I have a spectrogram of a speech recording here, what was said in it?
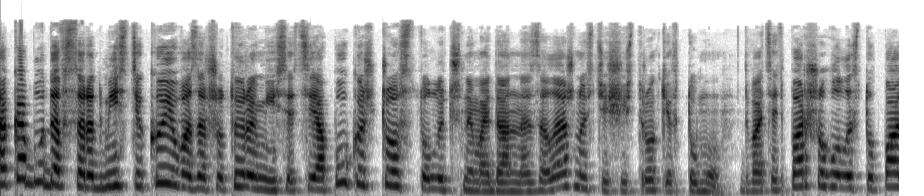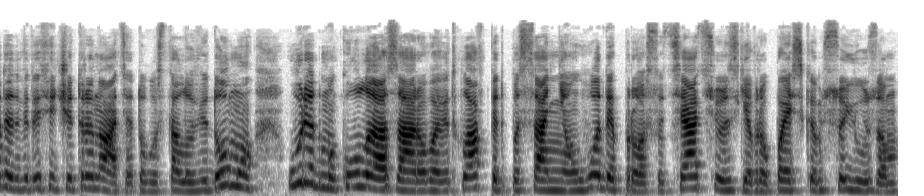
Таке буде в середмісті Києва за чотири місяці. А поки що столичний майдан незалежності шість років тому, 21 листопада 2013-го стало відомо. Уряд Миколи Азарова відклав підписання угоди про асоціацію з Європейським Союзом.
